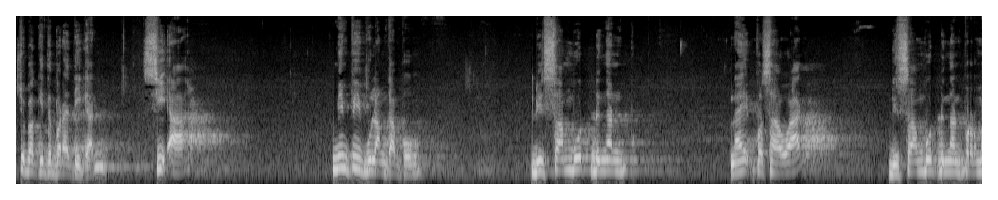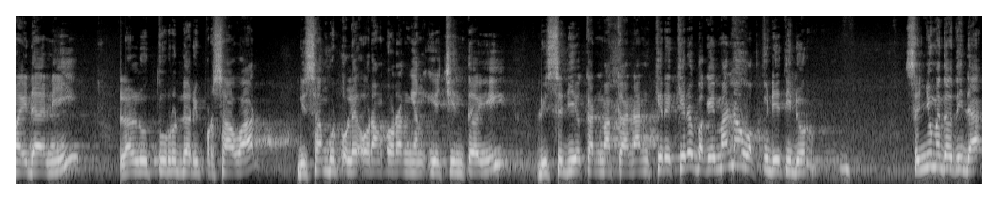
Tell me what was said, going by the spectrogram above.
Coba kita perhatikan. Si A mimpi pulang kampung. Disambut dengan naik pesawat, disambut dengan permaidani, lalu turun dari pesawat, disambut oleh orang-orang yang ia cintai, disediakan makanan. Kira-kira bagaimana waktu dia tidur? Senyum atau tidak?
